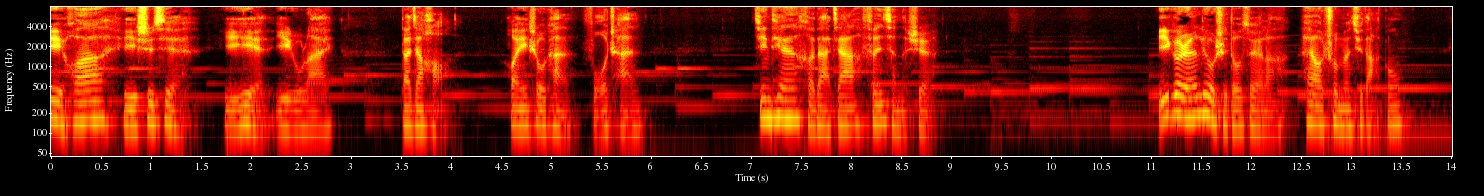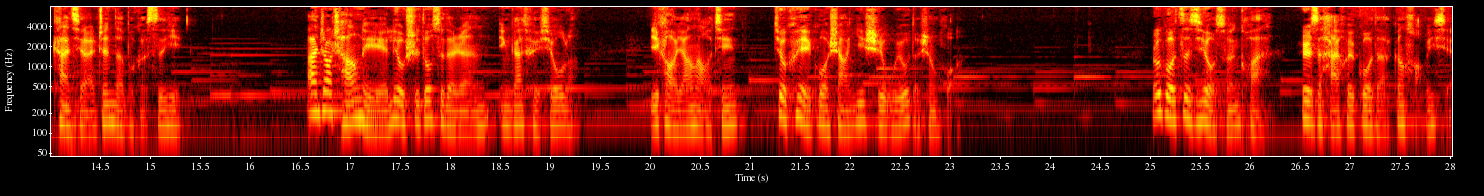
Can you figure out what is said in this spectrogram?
一花一世界，一叶一如来。大家好，欢迎收看佛禅。今天和大家分享的是：一个人六十多岁了还要出门去打工，看起来真的不可思议。按照常理，六十多岁的人应该退休了，依靠养老金就可以过上衣食无忧的生活。如果自己有存款，日子还会过得更好一些。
